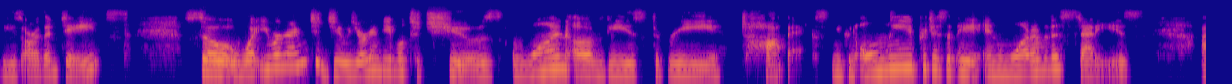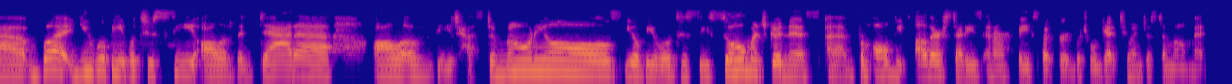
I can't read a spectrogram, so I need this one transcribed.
These are the dates. So what you are going to do is you're going to be able to choose one of these three topics. You can only participate in one of the studies uh, but you will be able to see all of the data, all of the testimonials. You'll be able to see so much goodness um, from all the other studies in our Facebook group, which we'll get to in just a moment.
